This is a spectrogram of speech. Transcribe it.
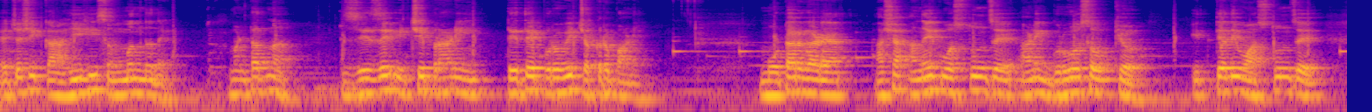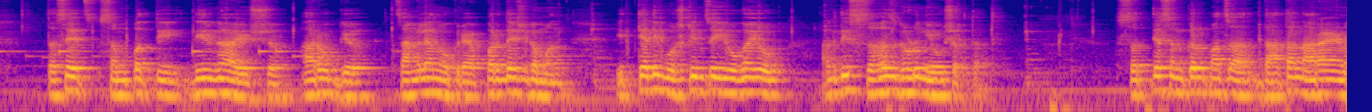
याच्याशी काहीही संबंध नाही. म्हणतात ना जे जे इच्छे प्राणी तेथे पूर्वी पुरवी चक्रपाणी. मोटारगाड्या अशा अनेक वस्तूंचे आणि गृहसौख्य इत्यादी वास्तूंचे तसेच संपत्ती दीर्घ आयुष्य आरोग्य चांगल्या नोकऱ्या परदेश गमन इत्यादी गोष्टींचे योगायोग अगदी सहज घडून येऊ शकतात. सत्यसंकल्पाचा दाता नारायण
